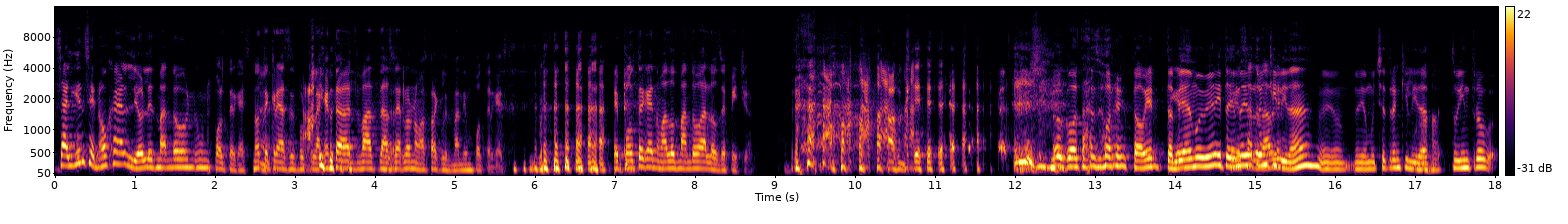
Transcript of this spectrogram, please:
si alguien se enoja, yo les mando un, poltergeist. No te ah. creas, porque la gente va a hacerlo nomás para que les mande un poltergeist. El poltergeist nomás los mando a los de Patreon. ¿Cómo estás, ¿Todo bien? También muy bien. Y también me dio tranquilidad. Me dio, mucha tranquilidad tu intro,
